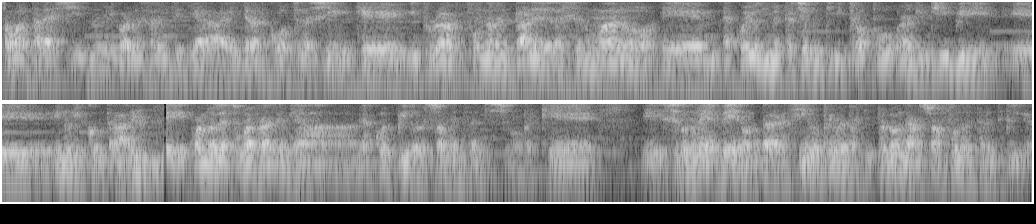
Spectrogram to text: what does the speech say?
Una volta lessi, non mi ricordo onestamente chi era, chi era il quote, lessi che il problema fondamentale dell'essere umano è, è quello di mettersi obiettivi troppo raggiungibili e, e non il contrario. Mm. E quando ho letto quella frase mi ha, mi ha colpito personalmente tantissimo perché eh, secondo me è vero, da ragazzino prima di partire per Londra sono fondamentalmente pigra.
